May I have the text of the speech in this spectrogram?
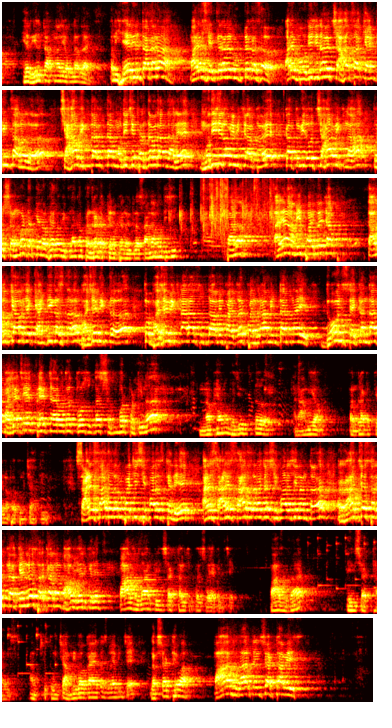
हे रील टाकणारी अवलाद आहे पण हे रील टाका ना. माझ्या शेतकऱ्याला लुटतं कसं? अरे मोदीजीनं चहाचा कॅन्टीन चालवलं. चहा विकता विकता मोदीजी पंतप्रधान झाले. मोदीजीला मी विचारतोय का तुम्ही जो चहा विकला तो शंभर टक्के नफ्यानं विकला का पंधरा टक्के नफ्यानं विकला? सांगा मोदीजी. सांगा. अरे आम्ही पाहिजे त्या तालुक्यावर जे कॅन्टीन असतं भाजे विकतं तो भजे विकणारा सुद्धा आम्ही पाहतोय पंधरा मिनिटात नाही दोन सेकंदात भाज्याची एक प्लेट तयार होतो. तो सुद्धा शंभर पटीनं नफ्यानं भजे विकतं. आणि आम्ही आहोत. पंधरा टक्के नफा तुमच्या हातीनं साडेसात हजार रुपयाची शिफारस केली आणि साडेसात हजाराच्या शिफारशीनंतर राज्य सरकार केंद्र सरकारनं भाव जाहीर केले पाच हजार तीनशे अठ्ठावीस रुपये सोयाबीनचे. पाच हजार तीनशे अठ्ठावीस. आमचे तुमचे हमी भाव काय आहेत सोयाबीनचे? लक्षात ठेवा. पाच हजार तीनशे अठ्ठावीस.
